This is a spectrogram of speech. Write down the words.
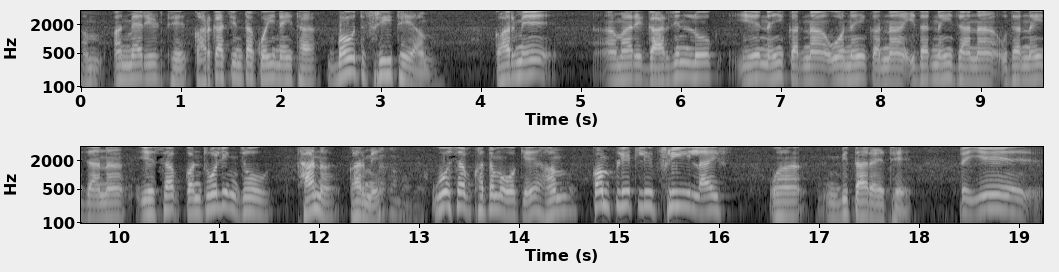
हम अनमेरिड थे। घर का चिंता कोई नहीं था। बहुत फ्री थे हम। घर में हमारे गार्जियन लोग ये नहीं करना वो नहीं करना इधर नहीं जाना उधर नहीं जाना ये सब कंट्रोलिंग जो था ना घर में वो सब खत्म हो के हम कम्प्लीटली फ्री लाइफ वहाँ बिता रहे थे। तो ये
